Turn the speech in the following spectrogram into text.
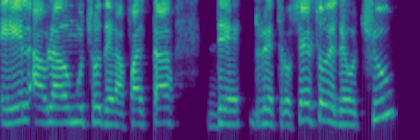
él ha hablado mucho de la falta de retroceso de Leo Chu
